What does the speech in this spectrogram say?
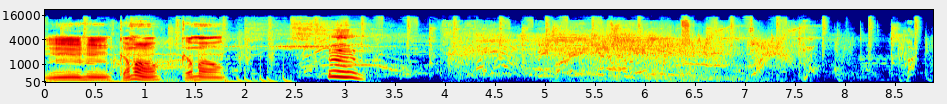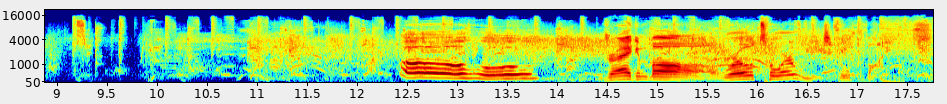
Mm-hmm. Come on. Come on. oh. Dragon Ball World Tour Regional Finals.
